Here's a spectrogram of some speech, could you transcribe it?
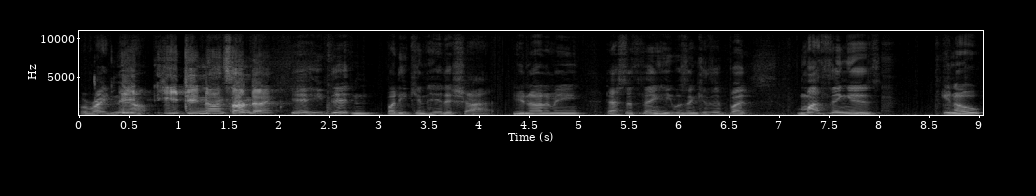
But right now, he, he didn't on Sunday. Yeah, he didn't, but he can hit a shot. You know what I mean? That's the thing. He was inconsistent. But my thing is, you know,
